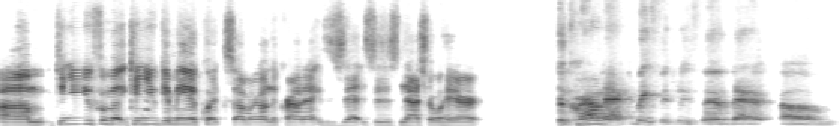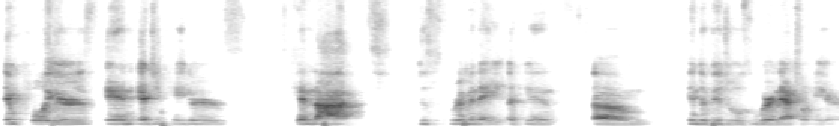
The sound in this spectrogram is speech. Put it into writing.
Um, can you can you give me a quick summary on the Crown Act? Is that is this natural hair the Crown Act basically says that um, employers and educators cannot discriminate against um, individuals who wear natural hair.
